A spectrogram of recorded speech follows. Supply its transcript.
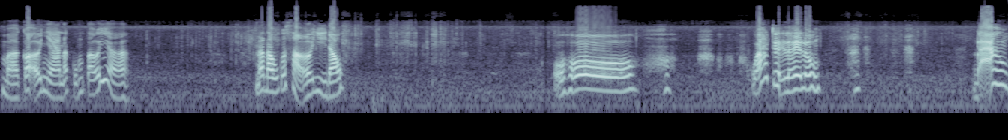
Mà có ở nhà nó cũng tới à. Nó đâu có sợ gì đâu. Oh hô. quá trời lê luôn. Đã không?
